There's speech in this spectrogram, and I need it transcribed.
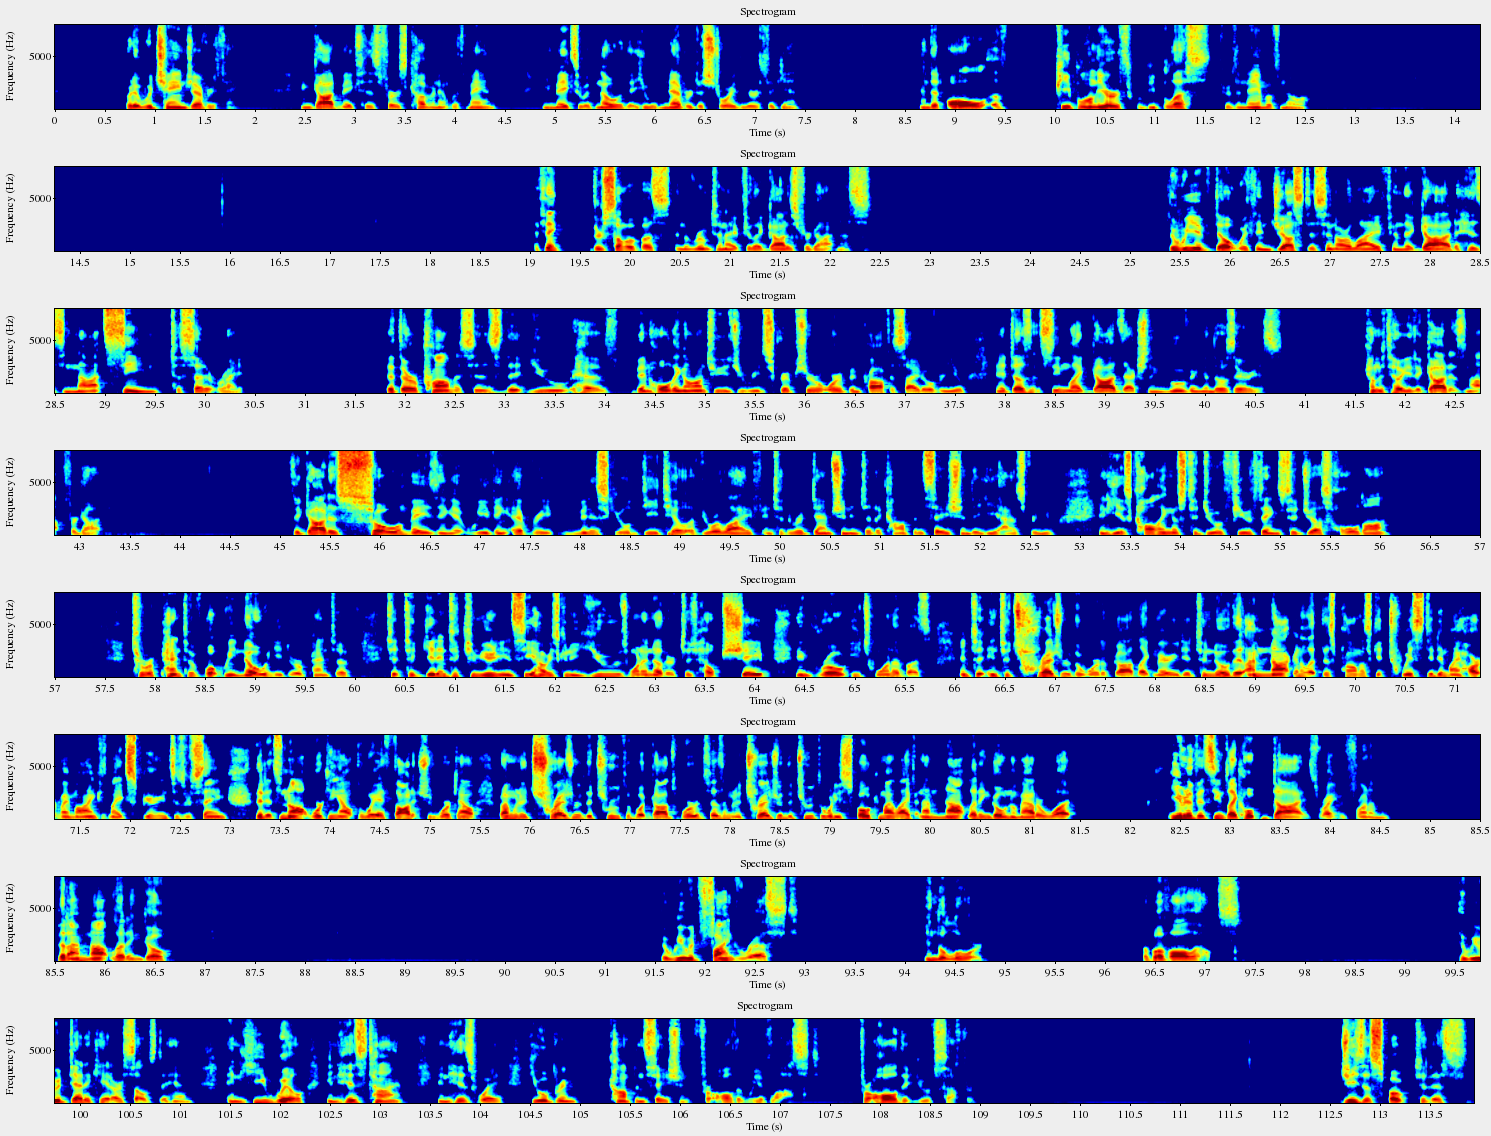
but it would change everything. And God makes his first covenant with man. He makes it with Noah that he would never destroy the earth again, and that all of people on the earth would be blessed through the name of Noah. I think there's some of us in the room tonight feel like God has forgotten us that we have dealt with injustice in our life and that God has not seen to set it right. That there are promises that you have been holding on to as you read scripture or have been prophesied over you, and it doesn't seem like God's actually moving in those areas. I come to tell you that God is not forgotten that God is so amazing at weaving every minuscule detail of your life into the redemption, into the compensation that He has for you. And He is calling us to do a few things to just hold on to repent of what we know we need to repent of, to, to get into community and see how He's going to use one another to help shape and grow each one of us, and to, and to treasure the Word of God like Mary did, to know that I'm not going to let this promise get twisted in my heart and my mind because my experiences are saying that it's not working out the way I thought it should work out, but I'm going to treasure the truth of what God's Word says. I'm going to treasure the truth of what He spoke in my life, and I'm not letting go no matter what. Even if it seems like hope dies right in front of me, that I'm not letting go. That we would find rest in the Lord above all else. That we would dedicate ourselves to Him, and He will, in His time, in His way, He will bring compensation for all that we have lost, for all that you have suffered. Jesus spoke to this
